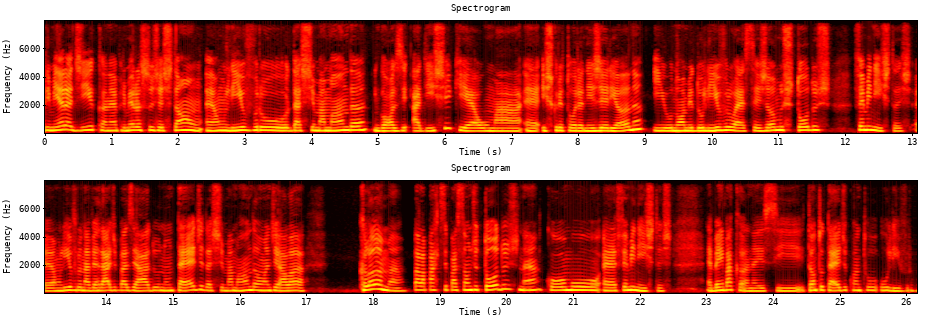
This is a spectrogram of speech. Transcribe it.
Primeira dica, né? Primeira sugestão é um livro da Chimamanda Ngozi Adichie, que é uma é, escritora nigeriana, e o nome do livro é Sejamos Todos Feministas. É um livro, na verdade, baseado num TED da Chimamanda, onde ela clama pela participação de todos, né, como é, feministas. É bem bacana esse tanto o TED quanto o livro.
